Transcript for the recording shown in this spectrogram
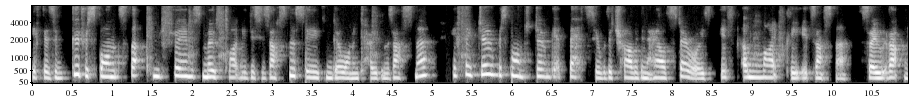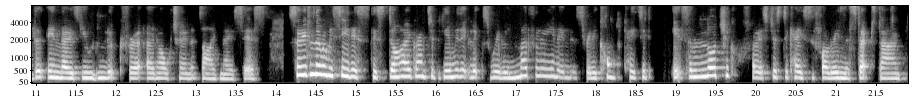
if there's a good response, that confirms most likely this is asthma, so you can go on and code them as asthma. If they don't respond, don't get better with a trial of inhaled steroids, it's unlikely it's asthma. So that in those, you would look for an alternate diagnosis. So even though when we see this, this diagram to begin with, it looks really muddly and it looks really complicated, it's a logical flow. It's just a case of following the steps down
